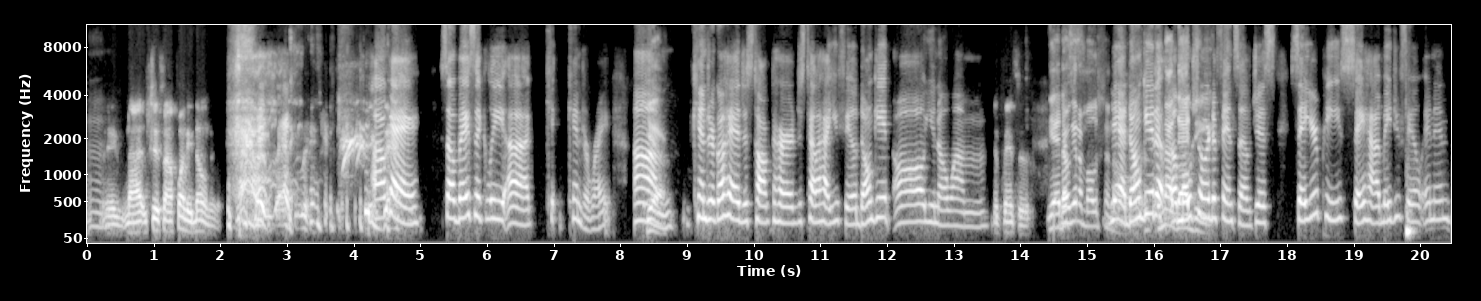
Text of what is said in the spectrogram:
Mm. Hey, Nah, it shit sound funny, don't it? exactly. Okay. So basically, uh, K- Kendra, right? Um, Kendra, go ahead. Just talk to her. Just tell her how you feel. Don't get all, you know, um, Defensive. Yeah, don't get emotional. yeah, don't get It's not that emotional or defensive. Just say your piece, say how it made you feel, and then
